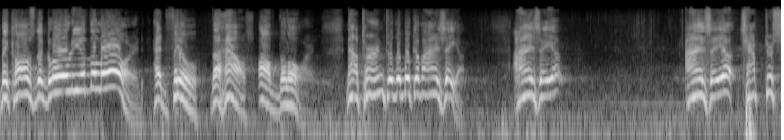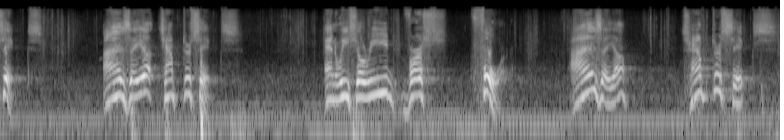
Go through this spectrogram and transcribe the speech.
because the glory of the Lord had filled the house of the Lord. Now turn to the book of Isaiah. Isaiah, Isaiah chapter 6. Isaiah chapter 6. And we shall read verse 4. Isaiah chapter 6,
